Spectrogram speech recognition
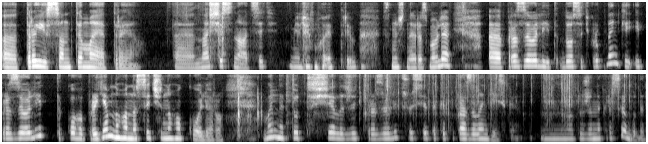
Е, 3 сантиметри е, на 16 міліметрів. Смішно я розмовляю. Е, Празеоліт досить крупненький і празеоліт такого приємного насиченого кольору. У мене тут ще лежить празеоліт, щось я таке показувала індійське. Ну, дуже некрасиво буде,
